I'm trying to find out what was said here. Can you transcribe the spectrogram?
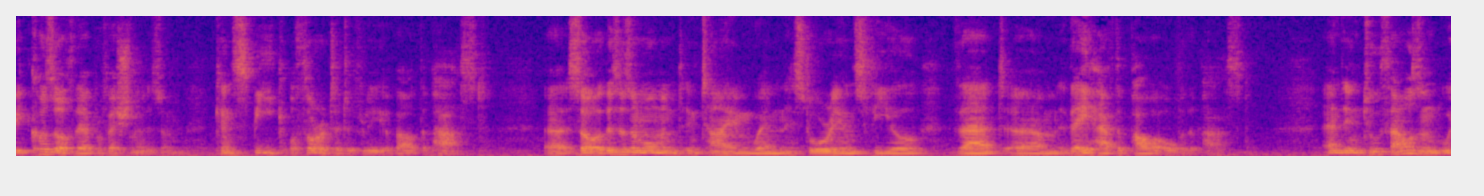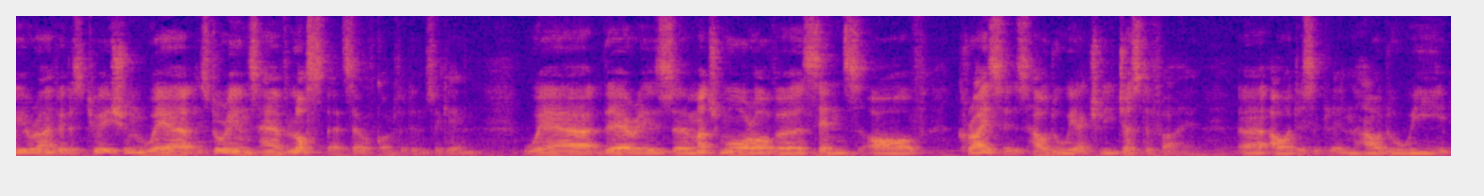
because of their professionalism, can speak authoritatively about the past. Uh, so this is a moment in time when historians feel that um, they have the power over the past. And in 2000 we arrive at a situation where historians have lost that self-confidence again, where there is uh, much more of a sense of crisis. How do we actually justify uh, our discipline? How do we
